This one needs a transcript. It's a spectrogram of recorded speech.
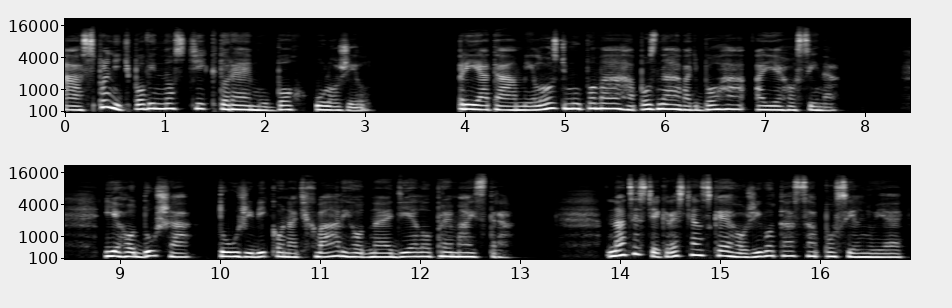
a splniť povinnosti, ktoré mu Boh uložil. Prijatá milosť mu pomáha poznávať Boha a jeho syna. Jeho duša túži vykonať chválihodné dielo pre majstra. Na ceste kresťanského života sa posilňuje –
